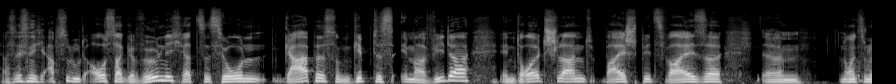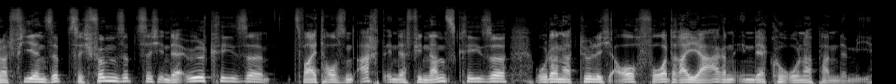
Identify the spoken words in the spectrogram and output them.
Das ist nicht absolut außergewöhnlich. Rezessionen gab es und gibt es immer wieder. In Deutschland beispielsweise ähm, 1974, 75 in der Ölkrise, 2008 in der Finanzkrise oder natürlich auch vor drei Jahren in der Corona-Pandemie.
